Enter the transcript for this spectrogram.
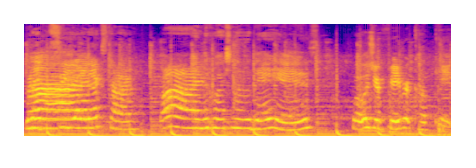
to see y'all Bye. next time. Bye. And the question of the day is What was your favorite cupcake?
